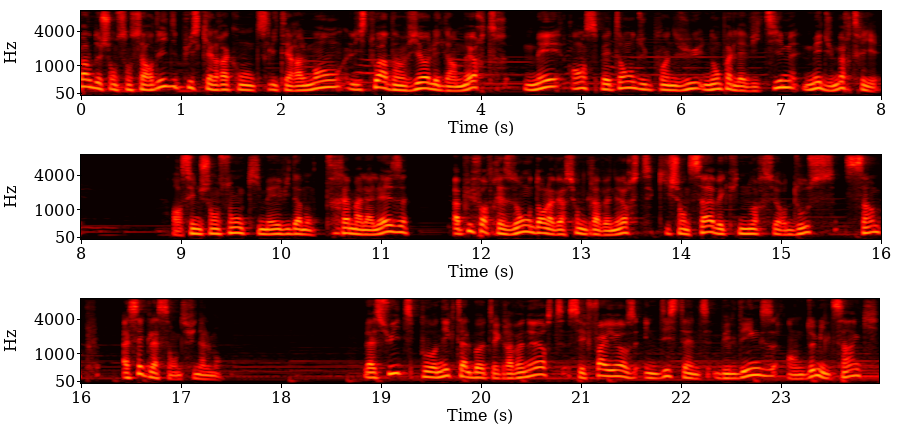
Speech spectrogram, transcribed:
Parle de chansons sordides puisqu'elle raconte littéralement l'histoire d'un viol et d'un meurtre, mais en se mettant du point de vue non pas de la victime, mais du meurtrier. Alors c'est une chanson qui met évidemment très mal à l'aise, à plus forte raison dans la version de Gravenhurst qui chante ça avec une noirceur douce, simple, assez glaçante finalement. La suite pour Nick Talbot et Gravenhurst, c'est Fires in Distant Buildings en 2005,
